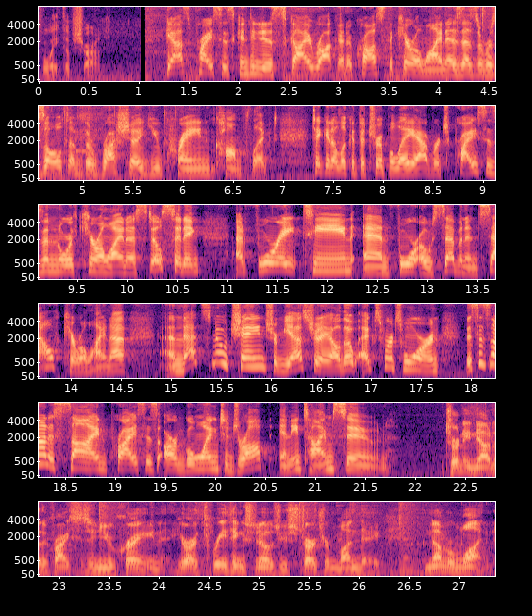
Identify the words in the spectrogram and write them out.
for Wake Up Charlotte. Gas prices continue to skyrocket across the Carolinas as a result of the Russia Ukraine conflict. Taking a look at the AAA average prices in North Carolina, still sitting at 418 and 407 in South Carolina. And that's no change from yesterday, although experts warn this is not a sign prices are going to drop anytime soon. Turning now to the crisis in Ukraine, here are three things to know as you start your Monday. Number one,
